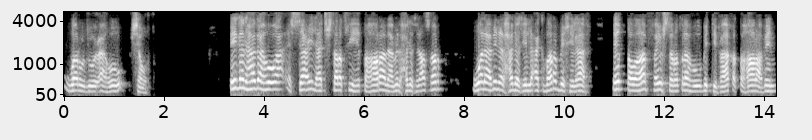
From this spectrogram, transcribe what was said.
ورجوعه شوط. إذا هذا هو السعي لا تشترط فيه الطهارة لا من الحدث الأصغر ولا من الحدث الأكبر بخلاف الطواف فيشترط له باتفاق الطهارة من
